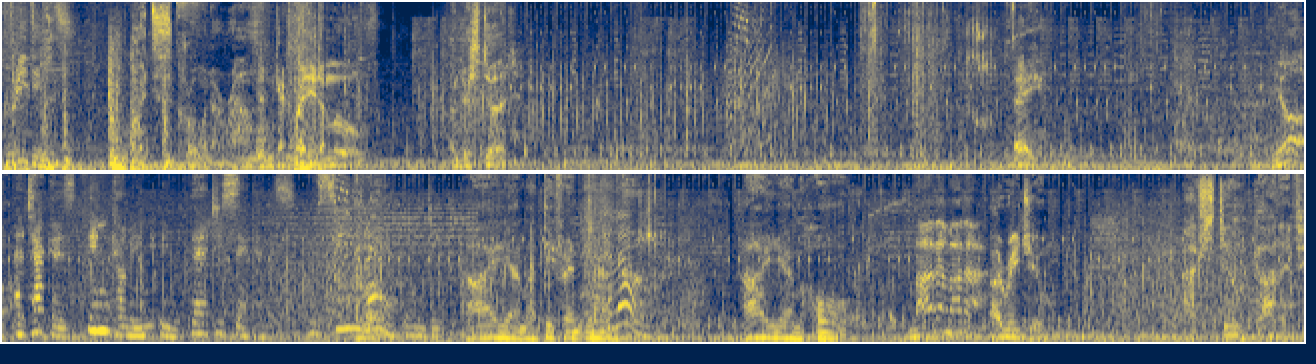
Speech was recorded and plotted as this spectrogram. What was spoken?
Greetings. Quit screwing around and get ready to move. Understood. Attackers incoming in 30 seconds. You seem well, Genji. I am a different man. Hello. I am whole. Mada Mada. I read you. I've still got it.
